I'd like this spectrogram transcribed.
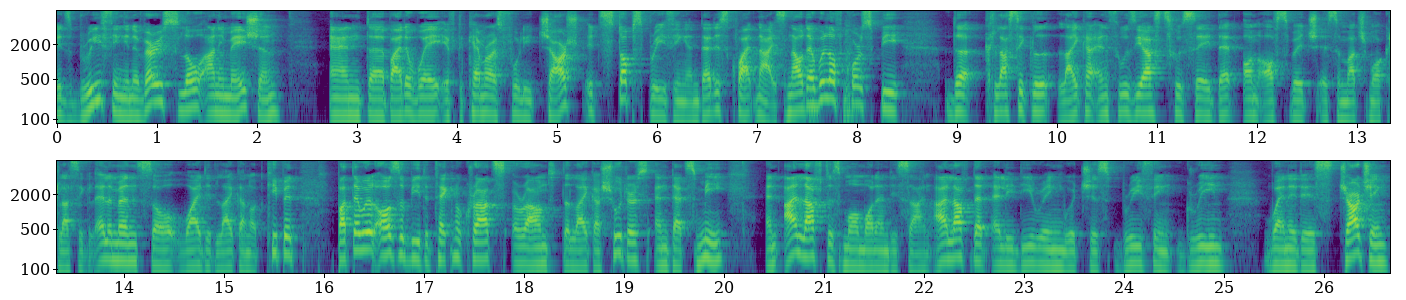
It's breathing in a very slow animation. And uh, by the way, if the camera is fully charged, it stops breathing and that is quite nice. Now there will of course be the classical Leica enthusiasts who say that on-off switch is a much more classical element, so why did Leica not keep it? But there will also be the technocrats around the Leica shooters, and that's me. And I love this more modern design. I love that LED ring which is breathing green when it is charging.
